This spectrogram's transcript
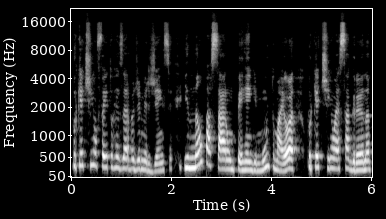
porque tinham feito reserva de emergência e não passaram um perrengue muito maior porque tinham essa grana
